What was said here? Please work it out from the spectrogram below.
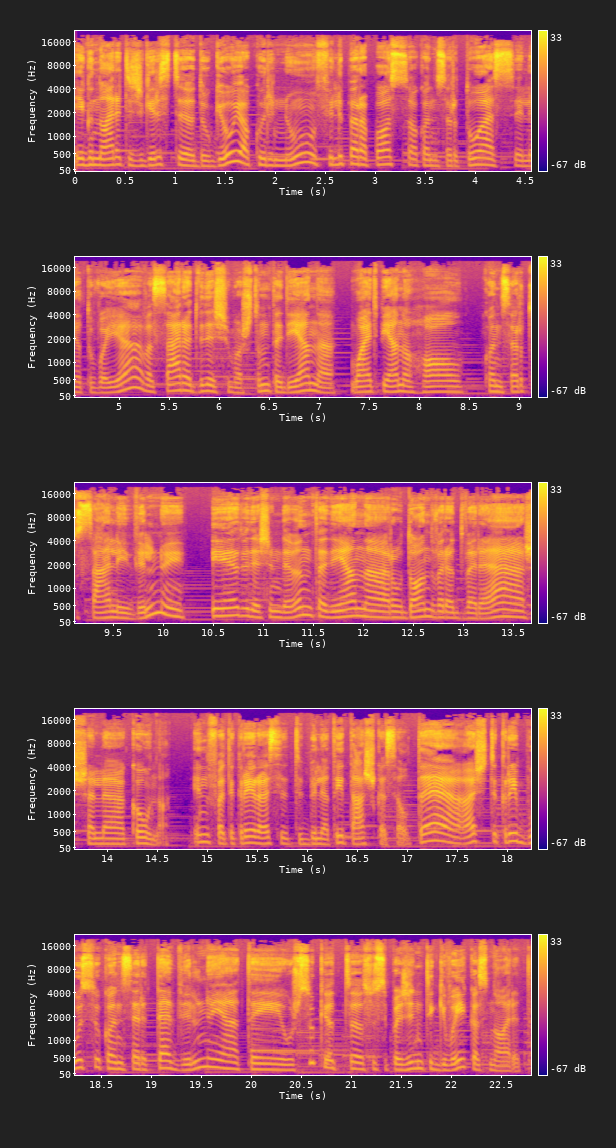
Jeigu norite išgirsti daugiau jo kūrinių, Filipe Raposo koncertuos Lietuvoje vasario 28 dieną White Piano Hall koncertų salėje Vilniui ir 29 dieną Raudondvario dvare šalia Kauno info tikrai rasit bilietai.lt. Aš tikrai būsiu koncerte Vilniuje, tai užsukit susipažinti gyvai, kas norit.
